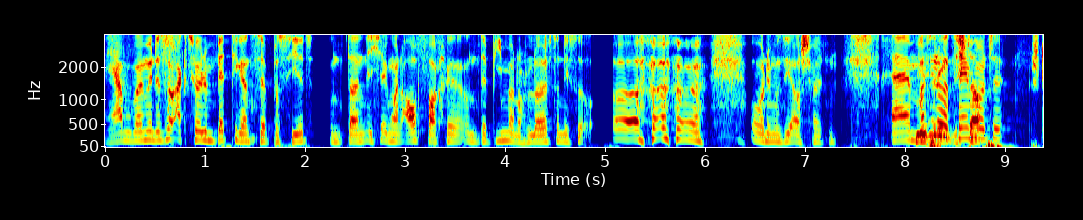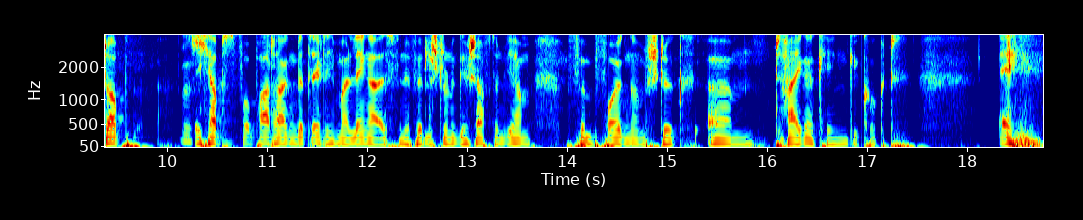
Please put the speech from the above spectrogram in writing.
Ja, wobei mir das so aktuell im Bett die ganze Zeit passiert und dann ich irgendwann aufwache und der Beamer noch läuft und ich so, oh, den muss ich ausschalten. Ähm, was ich noch erzählen stopp. wollte. Stopp. Was? Ich habe es vor ein paar Tagen tatsächlich mal länger als für eine Viertelstunde geschafft und wir haben fünf Folgen am Stück ähm, Tiger King geguckt. Ey,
